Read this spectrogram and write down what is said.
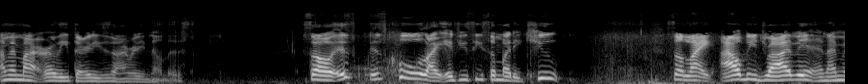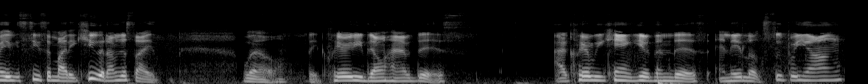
I'm in my early 30s and I already know this. So it's it's cool like if you see somebody cute. So like I'll be driving and I may see somebody cute I'm just like well, they clearly don't have this. I clearly can't give them this. And they look super young.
